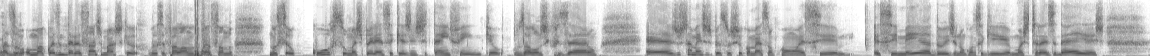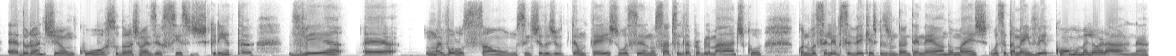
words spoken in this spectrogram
mas uma coisa interessante, mas que você falando, pensando no seu curso, uma experiência que a gente tem, enfim, que eu, os alunos que fizeram, é justamente as pessoas que começam com esse, esse medo e de não conseguir mostrar as ideias é, durante um curso, durante um exercício de escrita, ver é, uma evolução no sentido de ter um texto, você não sabe se ele está problemático, quando você lê, você vê que as pessoas não estão entendendo, mas você também vê como melhorar, né?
